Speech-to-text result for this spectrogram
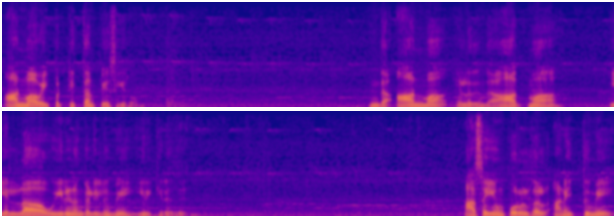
ஆன்மாவை பற்றித்தான் பேசுகிறோம். இந்த ஆன்மா அல்லது இந்த ஆத்மா எல்லா உயிரினங்களிலுமே இருக்கிறது. அசையும் பொருள்கள் அனைத்துமே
